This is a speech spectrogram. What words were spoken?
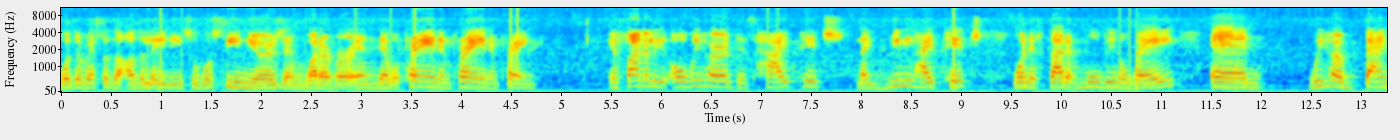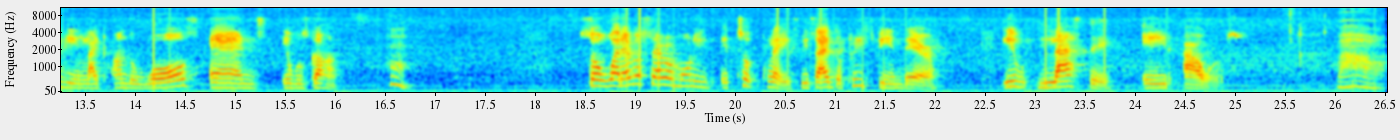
with the rest of the other ladies who were seniors and whatever and they were praying and praying and praying. And finally all we heard this high pitch like really high pitch when it started moving away and we heard banging like on the walls and it was gone. Hmm. so whatever ceremony it took place besides the priest being there it lasted eight hours Wow.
